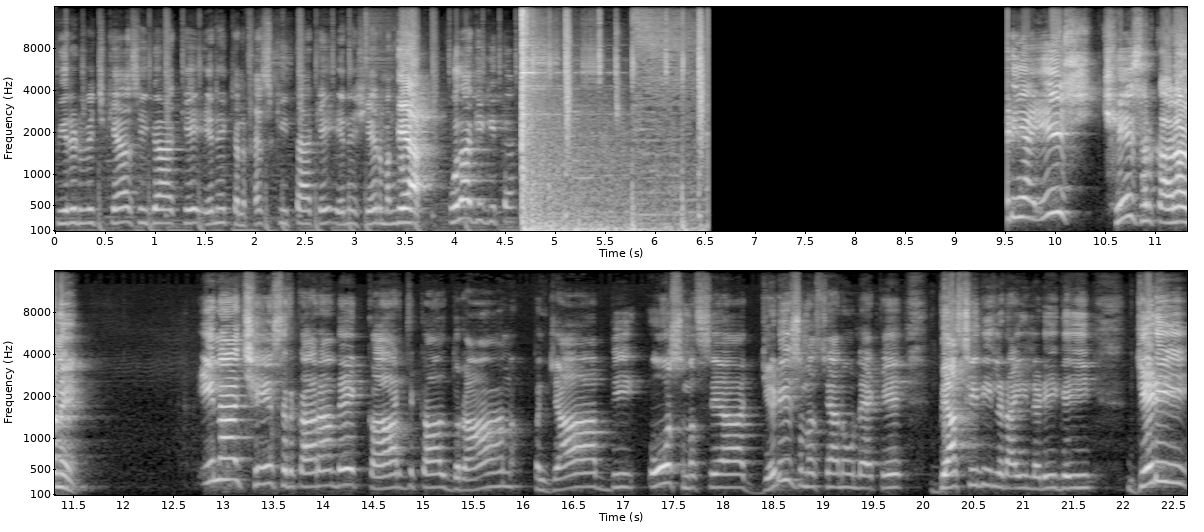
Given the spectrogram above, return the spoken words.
ਪੀਰੀਅਡ ਵਿੱਚ ਕਿਹਾ ਸੀਗਾ ਕਿ ਇਹਨੇ ਕਨਫੈਸ ਕੀਤਾ ਕਿ ਇਹਨੇ ਸ਼ੇਅਰ ਮੰਗਿਆ, ਉਹਦਾ ਕੀ ਕੀਤਾ? ਜਿਹੜੀਆਂ ਇਹ 6 ਸਰਕਾਰਾਂ ਨੇ ਇਹਨਾਂ 6 ਸਰਕਾਰਾਂ ਦੇ ਕਾਰਜਕਾਲ ਦੌਰਾਨ ਪੰਜਾਬ ਦੀ ਉਹ ਸਮੱਸਿਆ, ਜਿਹੜੀ ਸਮੱਸਿਆ ਨੂੰ ਲੈ ਕੇ 82 ਦੀ ਲੜਾਈ ਲੜੀ ਗਈ, ਜਿਹੜੀ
